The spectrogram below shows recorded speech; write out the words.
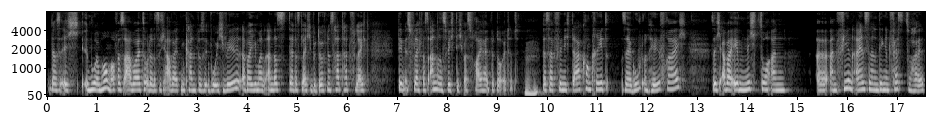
dass ich nur im Homeoffice arbeite oder dass ich arbeiten kann, wo ich will, aber jemand anders, der das gleiche Bedürfnis hat, hat vielleicht, dem ist vielleicht was anderes wichtig, was Freiheit bedeutet. Mhm. Deshalb finde ich da konkret sehr gut und hilfreich, sich aber eben nicht so an, äh, an vielen einzelnen Dingen festzuhalten.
